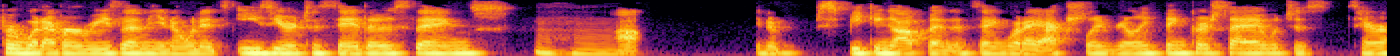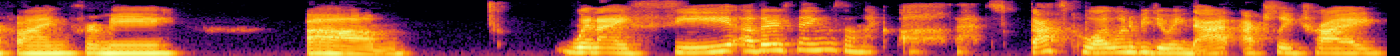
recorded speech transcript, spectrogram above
for whatever reason you know when it's easier to say those things mm-hmm. uh, you know speaking up and, and saying what i actually really think or say which is terrifying for me. Um when i see other things i'm like oh that's that's cool. I want to be doing that. Actually try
